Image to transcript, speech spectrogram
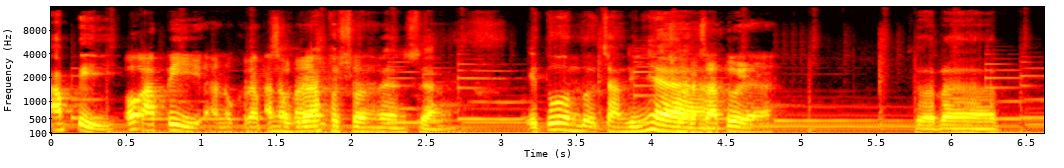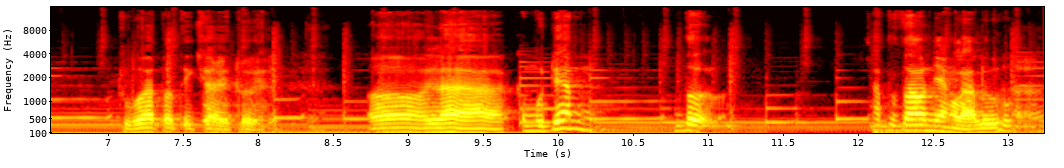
API, Oh API Anugerah Pesona Anugerah. Pesona Indonesia. Itu untuk candinya Juara satu ya. juara dua atau tiga Juara itu dua. ya. Oh ya, kemudian untuk satu tahun yang lalu Heeh.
